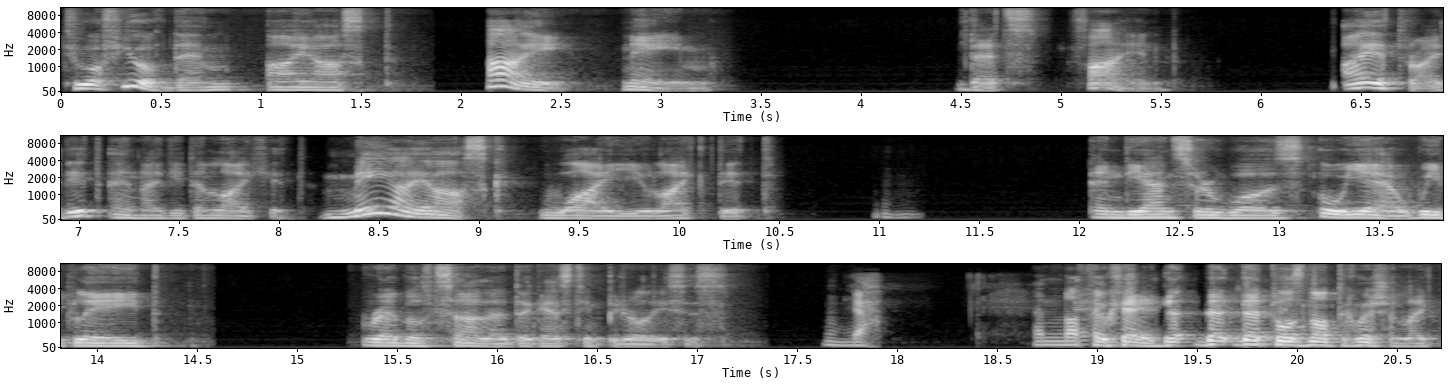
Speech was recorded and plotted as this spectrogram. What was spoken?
to a few of them, I asked, Hi, name. That's fine. I tried it and I didn't like it. May I ask why you liked it? Mhm. And the answer was, Oh, yeah, we played Rebel Salad against Imperial Aces. Yeah. And nothing. Okay, that, that, that was not the question. Like,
